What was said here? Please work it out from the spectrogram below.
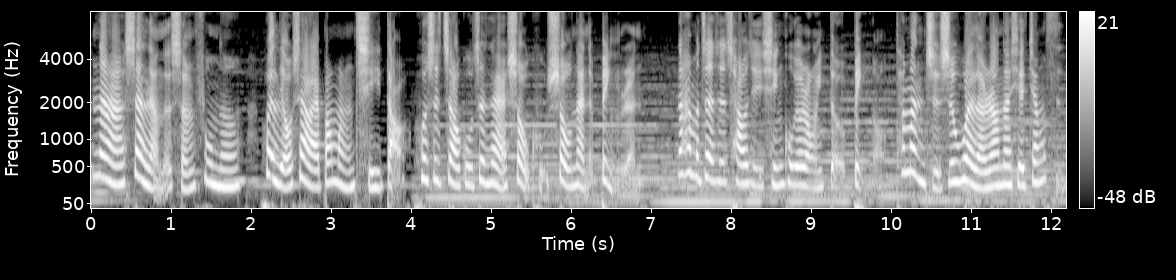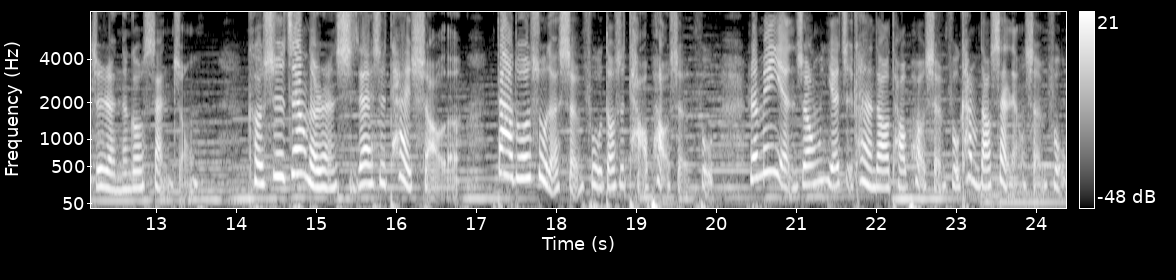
那善良的神父呢，会留下来帮忙祈祷，或是照顾正在受苦受难的病人。那他们真的是超级辛苦又容易得病哦。他们只是为了让那些将死之人能够善终。可是这样的人实在是太少了，大多数的神父都是逃跑神父，人民眼中也只看得到逃跑神父，看不到善良神父。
